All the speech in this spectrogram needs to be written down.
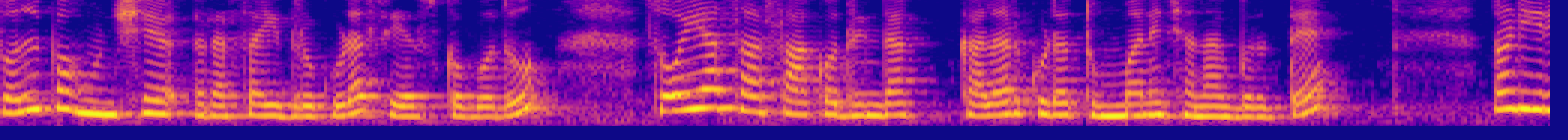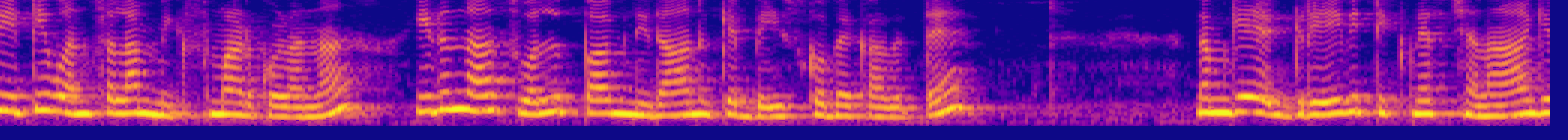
ಸ್ವಲ್ಪ ಹುಣಸೆ ರಸ ಇದ್ದರೂ ಕೂಡ ಸೇರಿಸ್ಕೋಬೋದು. ಸೋಯಾ ಸಾಸ್ ಹಾಕೋದ್ರಿಂದ ಕಲರ್ ಕೂಡ ತುಂಬಾ ಚೆನ್ನಾಗಿ ಬರುತ್ತೆ. ನೋಡಿ, ಈ ರೀತಿ ಒಂದು ಸಲ ಮಿಕ್ಸ್ ಮಾಡ್ಕೊಳ್ಳೋಣ. ಇದನ್ನು ಸ್ವಲ್ಪ ನಿಧಾನಕ್ಕೆ ಬೇಯಿಸ್ಕೋಬೇಕಾಗುತ್ತೆ. ನಮಗೆ ಗ್ರೇವಿ ತಿಕ್ನೆಸ್ ಚೆನ್ನಾಗಿ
